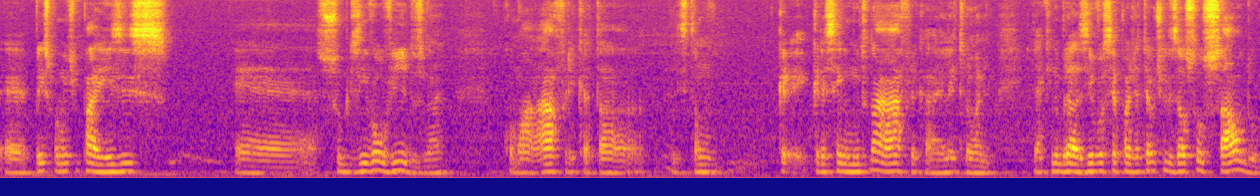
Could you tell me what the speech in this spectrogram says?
é, principalmente em países é, subdesenvolvidos, né? Como a África, tá? Eles estão crescendo muito na África, eletrônico. E aqui no Brasil você pode até utilizar o seu saldo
